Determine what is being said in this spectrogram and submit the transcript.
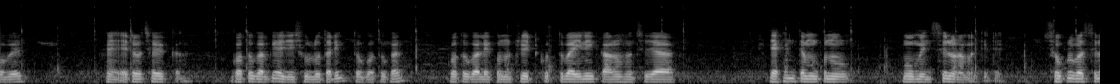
কবে হ্যাঁ এটা হচ্ছে গতকালকে, এই যে ষোলো তারিখ, তো গতকাল, গতকালে কোনো ট্রেড করতে পারিনি। কারণ হচ্ছে যা, দেখেন তেমন কোনো মুভমেন্ট ছিল না মার্কেটে শুক্রবার ছিল,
